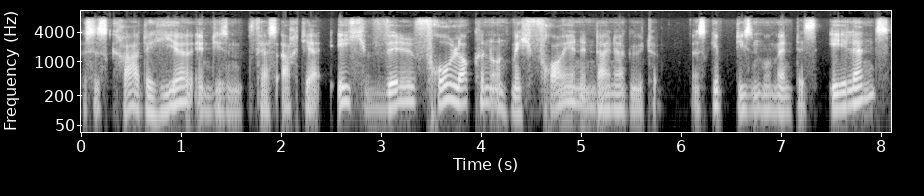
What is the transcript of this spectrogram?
es ist gerade hier in diesem Vers 8 ja, ich will frohlocken und mich freuen in deiner Güte. Es gibt diesen Moment des Elends.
